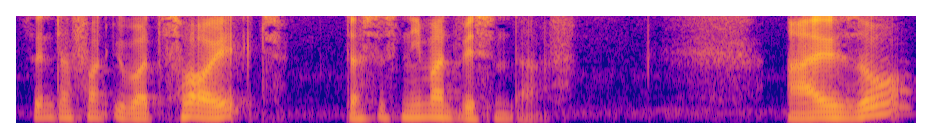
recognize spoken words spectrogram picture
sind davon überzeugt, dass es niemand wissen darf. Also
